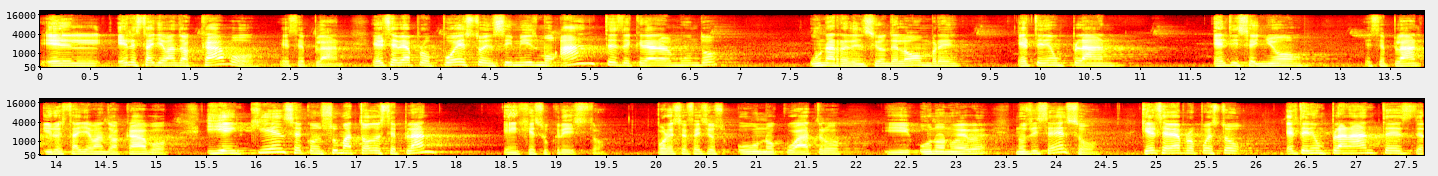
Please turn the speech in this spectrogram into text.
Él, él, está llevando a cabo ese plan. Él se había propuesto en sí mismo antes de crear al mundo una redención del hombre. Él tenía un plan. Él diseñó ese plan y lo está llevando a cabo. ¿Y en quién se consuma todo este plan? En Jesucristo. Por eso Efesios 1, 4 y 1, 9 nos dice eso, que Él se había propuesto, Él tenía un plan antes de,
